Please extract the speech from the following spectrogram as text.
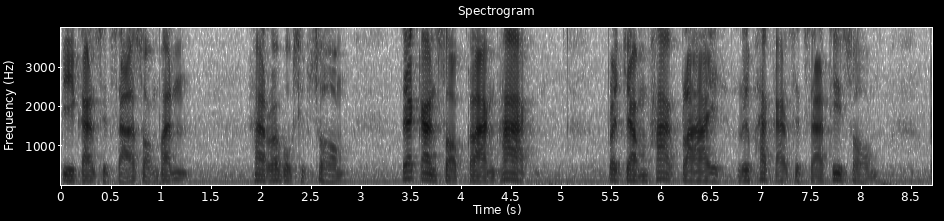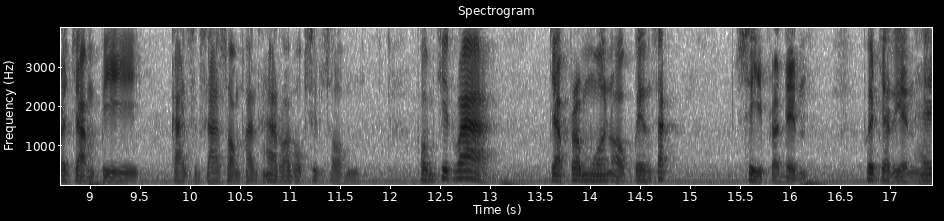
ปีการศึกษา 2562 และการสอบกลางภาค ประจำภาคปลายหรือภาคการศึกษาที่ 2 ประจำปีการศึกษา 2562 ผมคิดว่าจะประมวลออกเป็นสัก 4 ประเด็น พื่อจะเรียนให้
